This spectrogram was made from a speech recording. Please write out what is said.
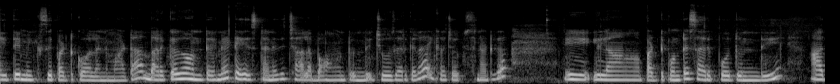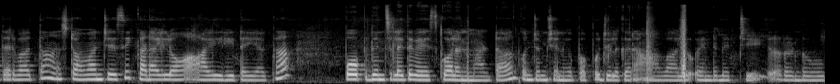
అయితే మిక్సీ పట్టుకోవాలన్నమాట. బరకగా ఉంటేనే టేస్ట్ అనేది చాలా బాగుంటుంది. చూసారు కదా ఇక్కడ చూపిస్తున్నట్టుగా ఈ ఇలా పట్టుకుంటే సరిపోతుంది. ఆ తర్వాత స్టవ్ ఆన్ చేసి కడాయిలో ఆయిల్ హీట్ అయ్యాక పోపు దినుసులు అయితే వేసుకోవాలన్నమాట. కొంచెం శనగపప్పు జీలకర్ర ఆవాలు ఎండుమిర్చి రెండు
